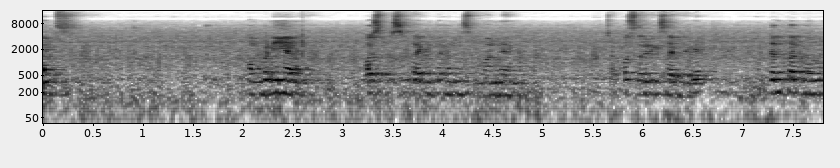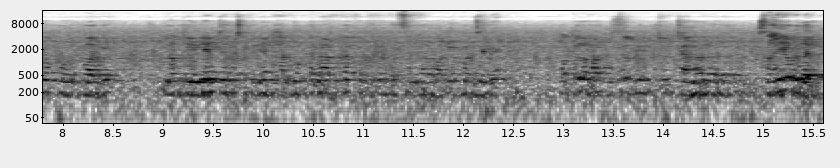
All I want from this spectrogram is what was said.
ಮ್ಯಾಕ್ಸ್ ಕಂಪನಿಯ ವೈಸ್ ಪ್ರೆಸಿಡೆಂಟ್ ಆಗಿರ್ತಕ್ಕಂಥ ಸಾಮಾನ್ಯ ಚಪ್ಪ ಸರಣಿ ಸಾಹೇಬರಿಗೆ ಅತ್ಯಂತ ಗೌರವಪೂರ್ವಕವಾಗಿ ಇವತ್ತು ಇಂಡಿಯನ್ ಜರ್ನಲಿಸ್ಟ್ ಹಾಗೂ ಕರ್ನಾಟಕ ಪತ್ರಿಕಾ ಸಂಘ ಜಿಲ್ಲೆ ಮತ್ತು ನಮ್ಮ ಡಿಜಿಟಲ್ ಯೂಟ್ಯೂಬ್ ಚಾನಲ್ ಸಹಯೋಗದಲ್ಲಿ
